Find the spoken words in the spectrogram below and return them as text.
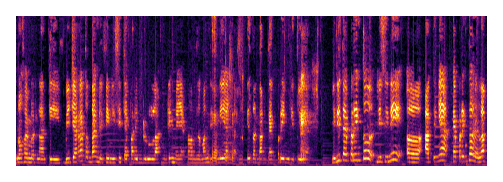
November nanti. Bicara tentang definisi tapering dulu lah. Mungkin banyak teman-teman di sini yang nggak ngerti tentang tapering gitu ya. Jadi tapering tuh di sini uh, artinya tapering itu adalah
